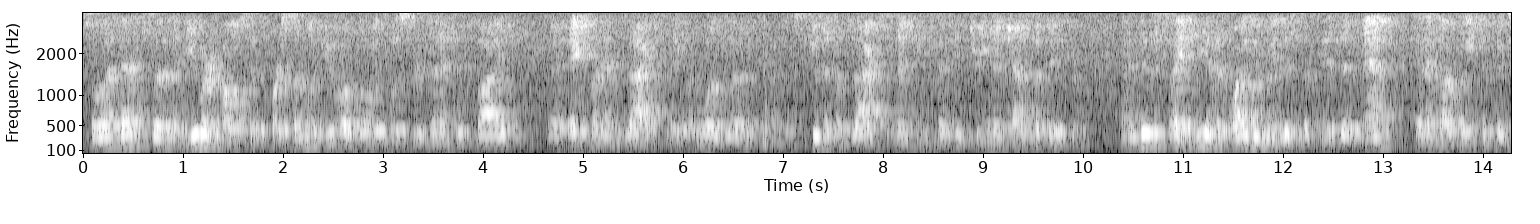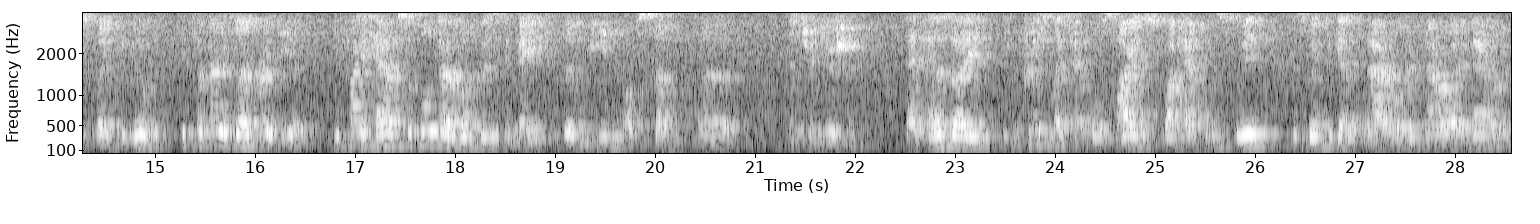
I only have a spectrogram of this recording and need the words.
so that's a newer concept for some of you, although it was presented by uh, Eichhorn and Zacks. Eichhorn was a, a, student of Zacks in 1973 in a JASA paper. And this idea that while you read this, the, the math that I'm not going to explain to you, it's a very clever idea. If I have, suppose that I want to estimate the mean of some uh, distribution, and as I increase my sample size, what happens to it is going to get narrower, and narrower, and narrower.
